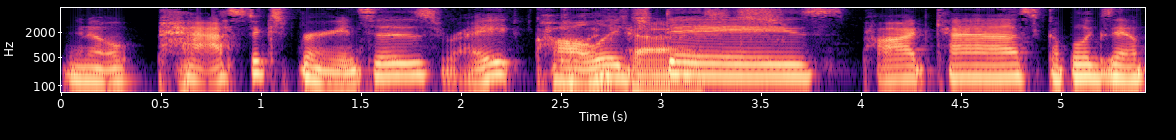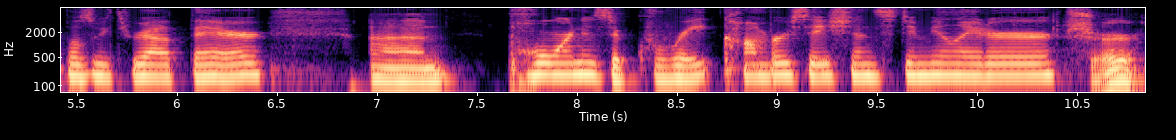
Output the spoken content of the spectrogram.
you know, past experiences, right? College Podcasts. days, podcast, a couple examples we threw out there. Um, porn is a great conversation stimulator. Sure.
